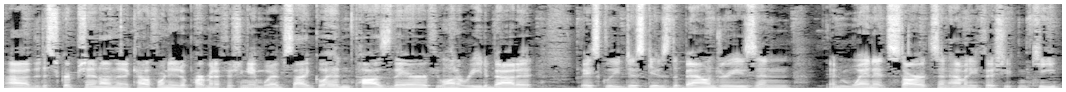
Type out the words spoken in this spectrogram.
uh, the description on the California Department of Fish and Game website. Go ahead and pause there if you want to read about it. Basically just gives the boundaries and, and when it starts and how many fish you can keep.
